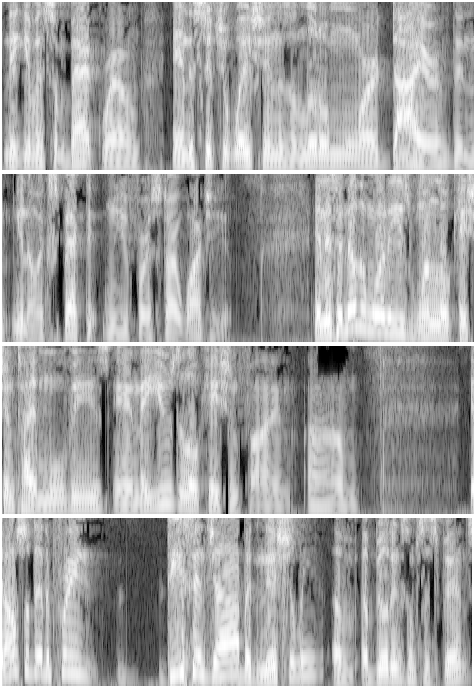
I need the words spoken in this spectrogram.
they give us some background and the situation is a little more dire than you know expected when you first start watching it. And it's another one of these one location type movies and they use the location fine. Um, it also did a pretty decent job initially of, of building some suspense.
